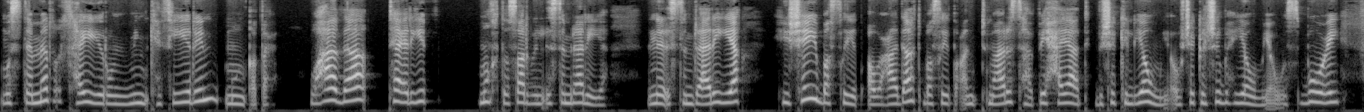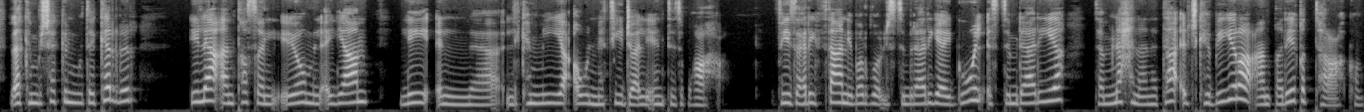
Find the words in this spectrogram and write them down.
مستمر خير من كثير منقطع. وهذا تعريف مختصر للاستمرارية أن الاستمرارية هي شيء بسيط أو عادات بسيطة أنت تمارسها في حياتك بشكل يومي أو شكل شبه يومي أو أسبوعي لكن بشكل متكرر إلى أن تصل يوم من الأيام للكمية أو النتيجة اللي أنت تبغاها. في تعريف ثاني برضو الاستمرارية يقول استمرارية تمنحنا نتائج كبيرة عن طريق التراكم.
